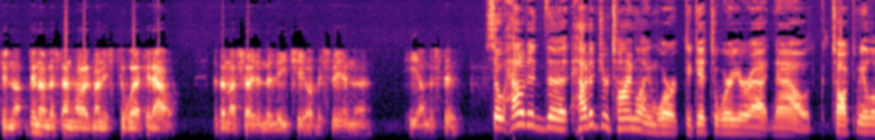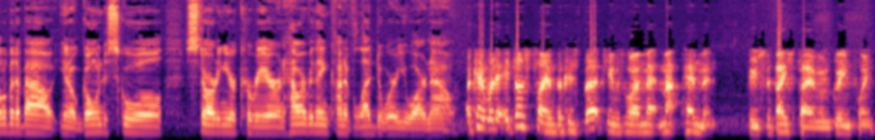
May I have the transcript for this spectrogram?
Didn't didn't understand how I'd managed to work it out. But then I showed him the lead sheet, obviously, and uh, he understood. So how did the how did your timeline work to get to where you're at now? Talk to me a little bit about you know going to school, starting your career, and how everything kind of led to where you are now. Okay, well it, it does play in because Berklee was where I met Matt Penman, who's the bass player on Greenpoint.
